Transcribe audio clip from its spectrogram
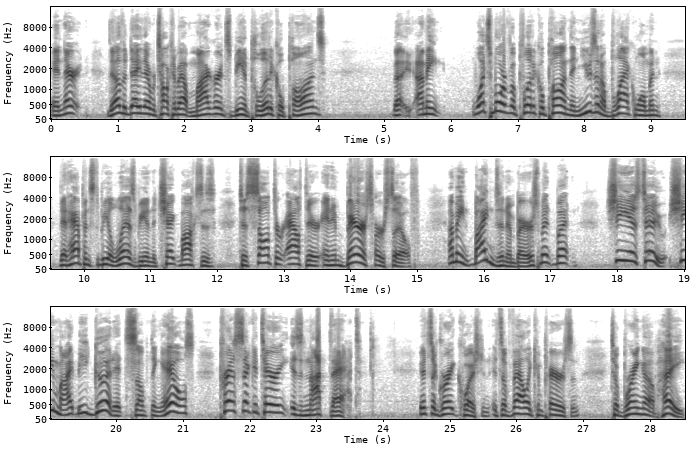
And there the other day they were talking about migrants being political pawns. But I mean, what's more of a political pawn than using a black woman that happens to be a lesbian to check boxes to saunter out there and embarrass herself? I mean, Biden's an embarrassment, but she is too. She might be good at something else. Press secretary is not that. It's a great question. It's a valid comparison to bring up. Hey,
